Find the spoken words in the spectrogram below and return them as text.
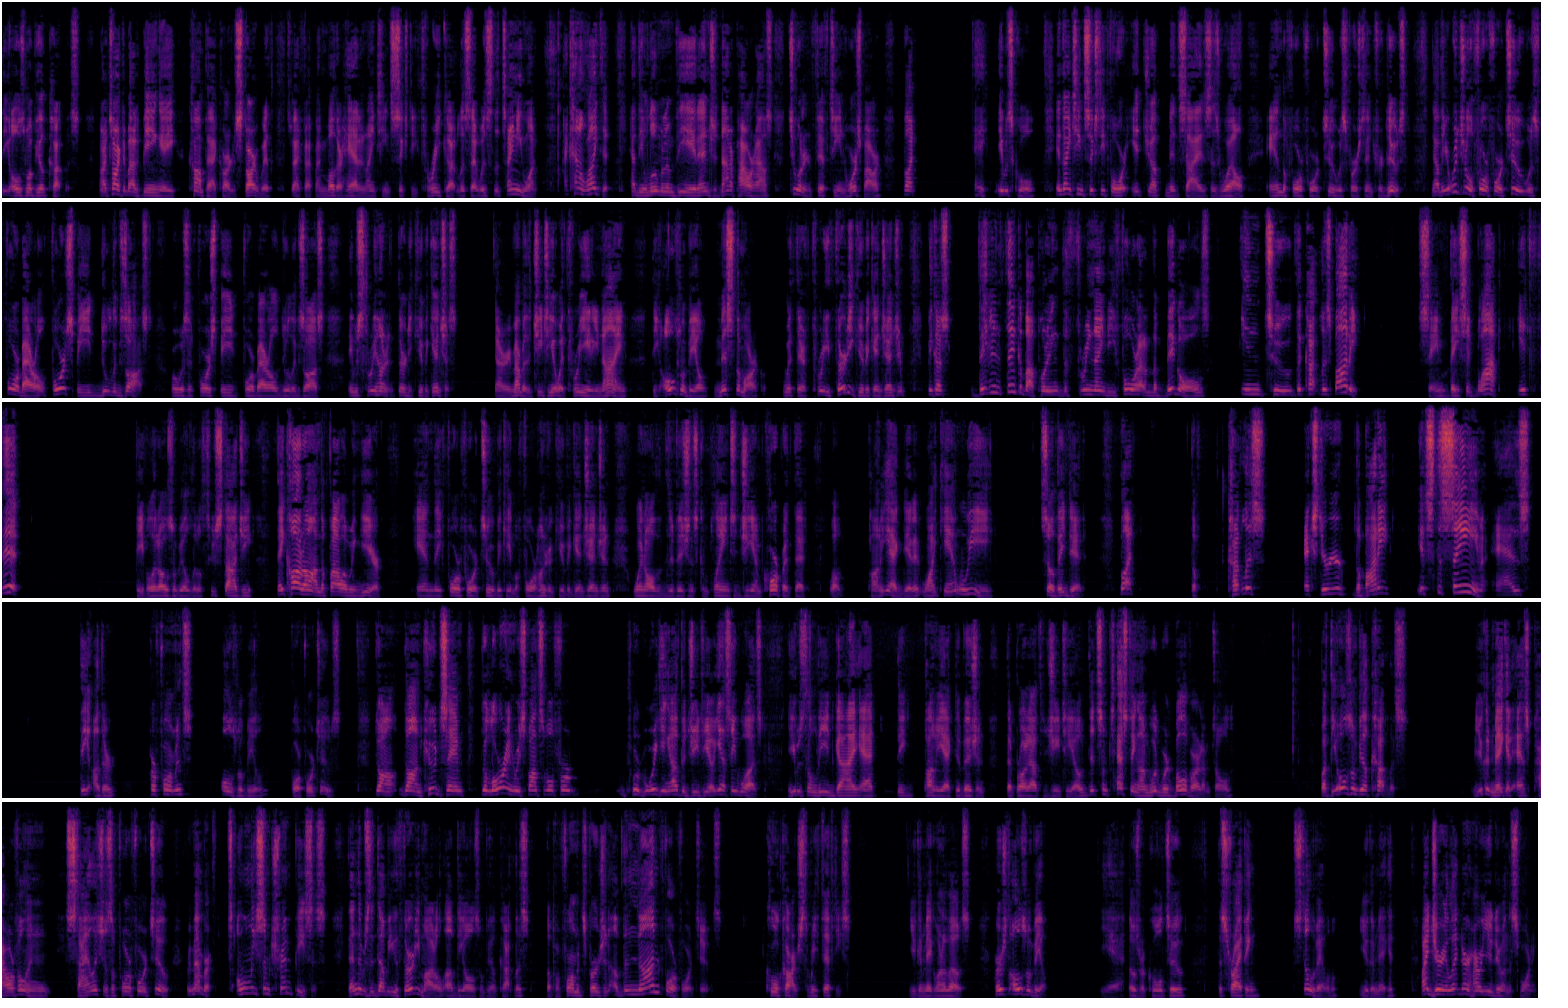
The Oldsmobile Cutlass. Now, I talked about it being a compact car to start with. As a matter of fact, my mother had a 1963 Cutlass that was the tiny one. I kind of liked it. Had the aluminum V8 engine, not a powerhouse, 215 horsepower, but hey, it was cool. In 1964, it jumped mid-size as well, and the 442 was first introduced. Now, the original 442 was four barrel, four speed, dual exhaust. Or was it four speed, four barrel, dual exhaust? It was 330 cubic inches. Now, remember the GTO at 389. The Oldsmobile missed the mark with their 330 cubic inch engine because they didn't think about putting the 394 out of the big Olds into the Cutlass body. Same basic block. It fit. People at Oldsmobile, a little too stodgy. They caught on the following year, and the 442 became a 400 cubic inch engine when all the divisions complained to GM Corporate that, well, Pontiac did it, why can't we? So they did. But the Cutlass exterior, the body, it's the same as the other performance Oldsmobile 442s. Don, Don Cood saying DeLorean responsible for for wigging out the GTO. Yes, he was. He was the lead guy at the Pontiac division that brought out the GTO. Did some testing on Woodward Boulevard, I'm told. But the Oldsmobile Cutlass, you could make it as powerful and stylish as a 442. Remember, it's only some trim pieces. Then there was the W30 model of the Oldsmobile Cutlass, the performance version of the non 442s. Cool cars, 350s. You can make one of those. Hurst Oldsmobile, yeah, those were cool too. The striping, still available. You can make it. Hi, Jerry Littner. How are you doing this morning?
